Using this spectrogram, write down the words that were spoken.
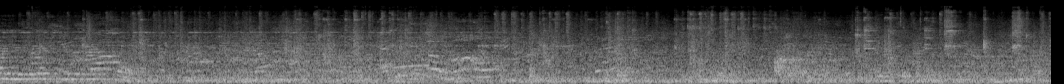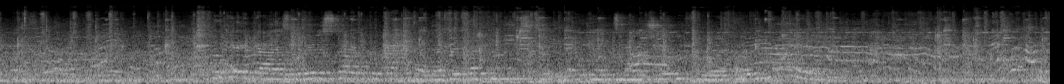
when you reach Universal. Go home.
